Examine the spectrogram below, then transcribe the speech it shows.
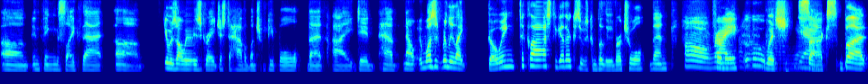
um, and things like that. Um, it was always great just to have a bunch of people that I did have. Now it wasn't really like going to class together because it was completely virtual then oh for right. me Oof. which yeah. sucks but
